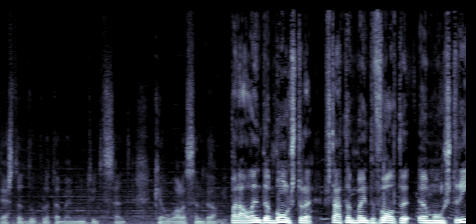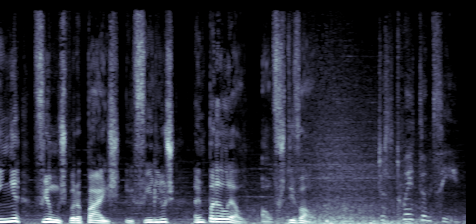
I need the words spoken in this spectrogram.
desta dupla também muito interessante que é o Wallace and Gromit. Para além da monstra, está também de volta a Monstrinha, filmes para pais e filhos em paralelo ao festival. Just wait and see.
